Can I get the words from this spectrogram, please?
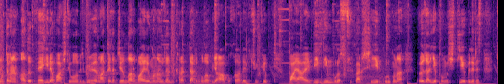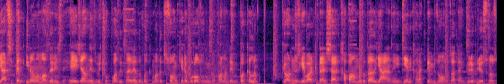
muhtemelen adı F ile başlıyor olabilir. Bilmiyorum arkadaşlar Cadılar Bayramı'na özel bir karakter de olabilir. Ya bu kadar değil çünkü bayağı bildiğim burası süper şehir grubuna özel yapılmış diyebiliriz. Gerçekten inanılmaz derecede heyecanlıyız ve çok fazla detaylara da bakmadık. Son kere bu Talk'un kapağına da bir bakalım. Gördüğünüz gibi arkadaşlar kapağımızda da yani yeni karakterimiz oldu zaten görebiliyorsunuz.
